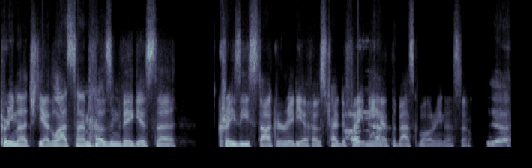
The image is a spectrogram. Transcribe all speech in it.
pretty much. Yeah, the last time I was in Vegas, uh, crazy stalker radio host tried to Oh, fight me at the basketball arena. So Yeah.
